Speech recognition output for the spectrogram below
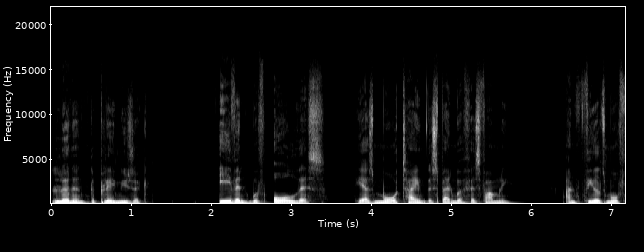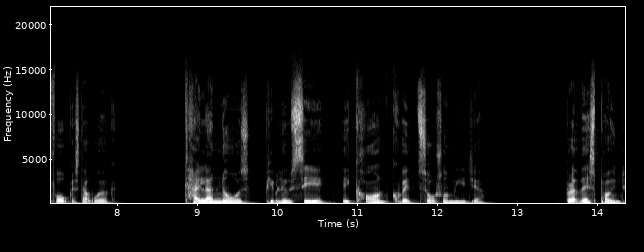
learning to play music. Even with all this, he has more time to spend with his family and feels more focused at work. Tyler knows people who say they can't quit social media, but at this point,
